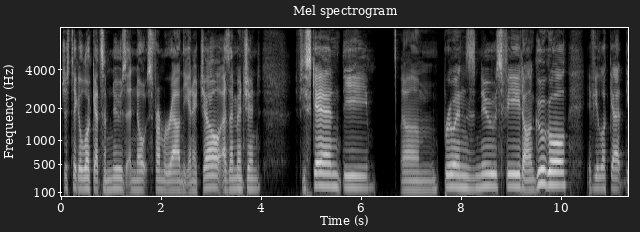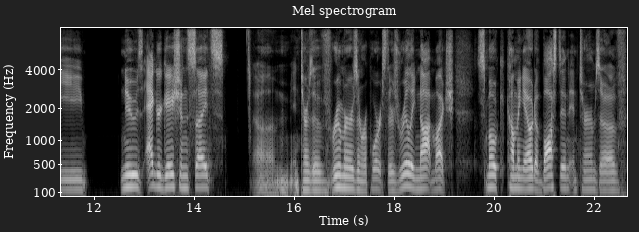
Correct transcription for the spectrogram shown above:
just take a look at some news and notes from around the NHL. As I mentioned, if you scan the um, Bruins news feed on Google, if you look at the news aggregation sites, um, in terms of rumors and reports, there's really not much smoke coming out of Boston in terms of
